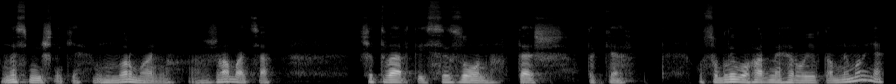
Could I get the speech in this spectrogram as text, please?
насмішники. Ну, нормально. Жаба ця. Четвертий сезон теж таке. Особливо гарних героїв там немає.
